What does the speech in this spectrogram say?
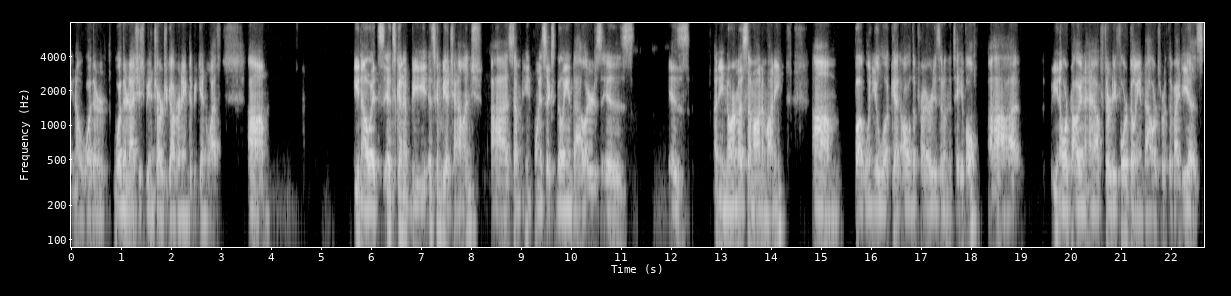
you know whether whether or not you should be in charge of governing to begin with. Um, you know, it's it's going to be it's going to be a challenge. Uh, Seventeen point six billion dollars is is an enormous amount of money. Um, but when you look at all the priorities that are on the table, uh, you know, we're probably going to have $34 billion worth of ideas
